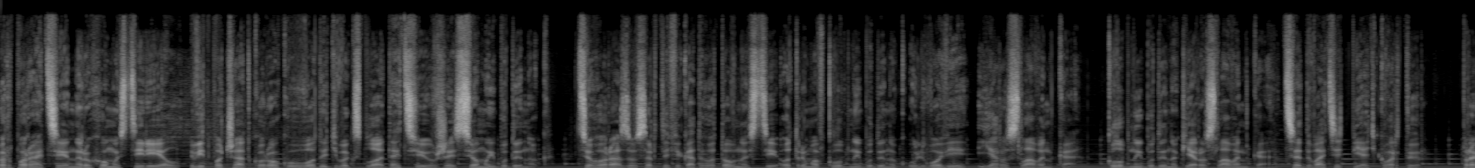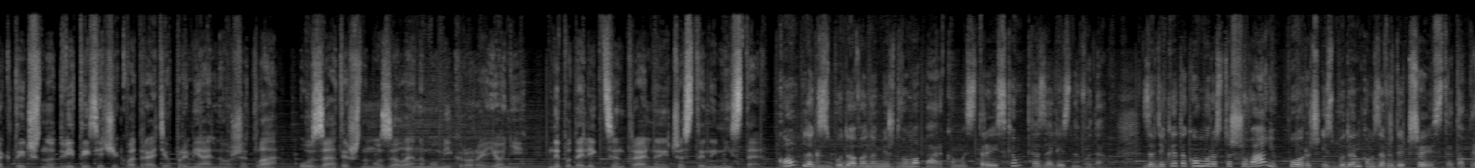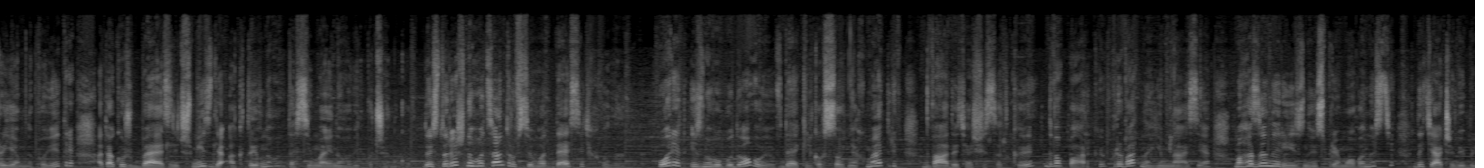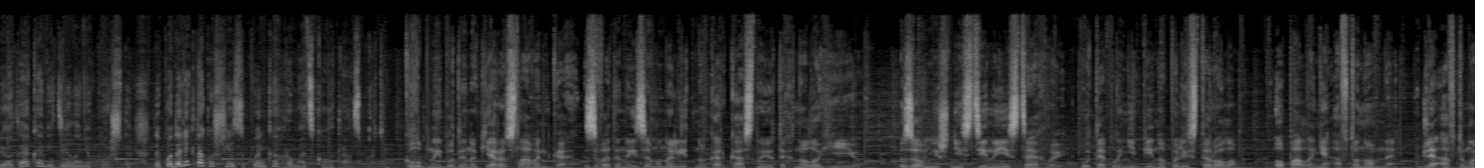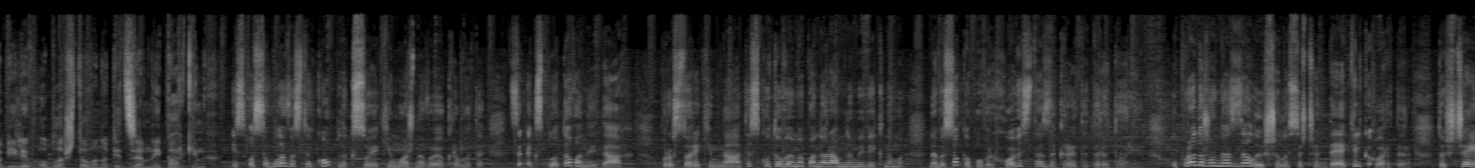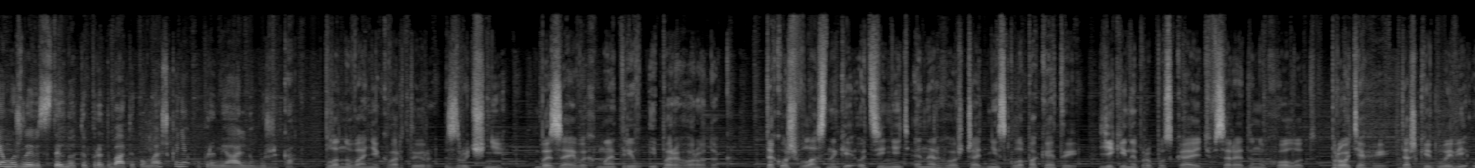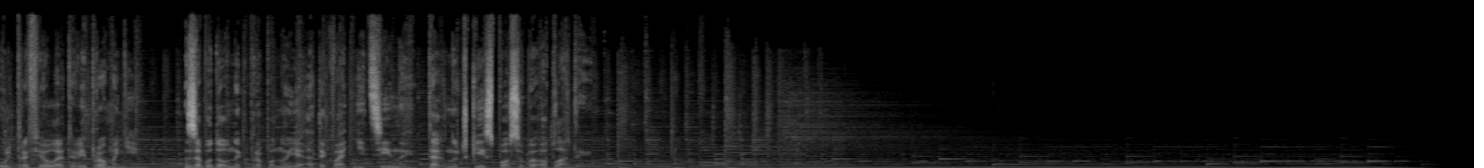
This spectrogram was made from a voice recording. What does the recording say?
Корпорація нерухомості Ріел від початку року вводить в експлуатацію вже сьомий будинок. Цього разу сертифікат готовності отримав клубний будинок у Львові Ярославенка. Клубний будинок Ярославенка це 25 квартир. Практично 2000 квадратів преміального житла у затишному зеленому мікрорайоні неподалік центральної частини міста. Комплекс збудовано між двома парками Стрийським та Залізна вода. Завдяки такому розташуванню поруч із будинком завжди чисте та приємне повітря, а також безліч місць для активного та сімейного відпочинку. До історичного центру всього 10 хвилин. Поряд із новобудовою в декількох сотнях метрів два дитячі садки, два парки, приватна гімназія, магазини різної спрямованості, дитяча бібліотека, відділення пошти. Неподалік також є зупинки громадського транспорту. Клубний будинок Ярославенка зведений за монолітно-каркасною технологією. Зовнішні стіни із цегли, утеплені пінополістиролом, опалення автономне. Для автомобілів облаштовано підземний паркінг. Із особливостей комплексу, які можна виокремити, це експлуатований дах, просторі кімнати з кутовими панорамними вікнами, невисока поверховість та закрита територія. У продажу в нас залишилося ще декілька квартир, то ще є можливість встигнути придбати помешкання у преміальному ЖК. Планування квартир зручні, без зайвих метрів і перегородок. Також власники оцінять енергоощадні склопакети, які не пропускають всередину холод, протяги та шкідливі ультрафіолетові промені. Забудовник пропонує адекватні ціни та гнучкі способи оплати.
